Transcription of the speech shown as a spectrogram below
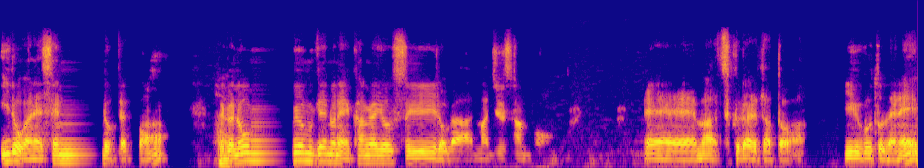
井戸がね、1600本、それから農業向けのね、灌漑用水路が、まあ、13本、えーまあ、作られたということでね、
